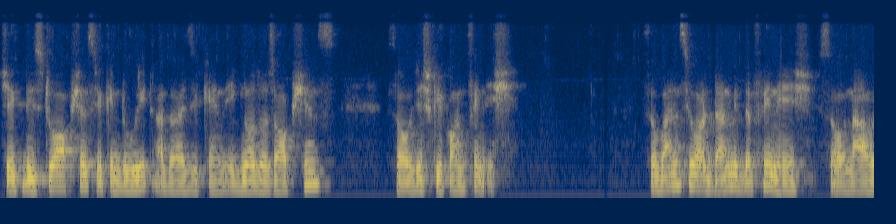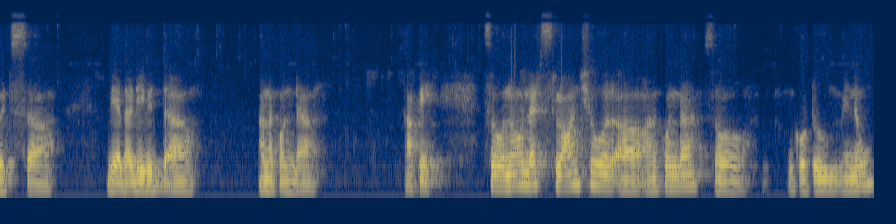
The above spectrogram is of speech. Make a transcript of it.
check these two options you can do it. Otherwise you can ignore those options so just click on finish. So once you are done with the finish so now it's uh, we are ready with the anaconda. Okay. So now let's launch our uh, anaconda. So go to menu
